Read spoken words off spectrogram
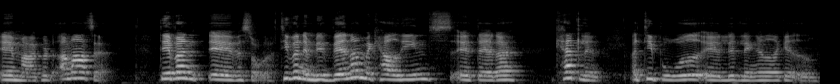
øh, Margaret og Martha. Det var, øh, hvad står der? De var nemlig venner med Carolines øh, datter, Kathleen, og de boede øh, lidt længere ned ad gaden.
